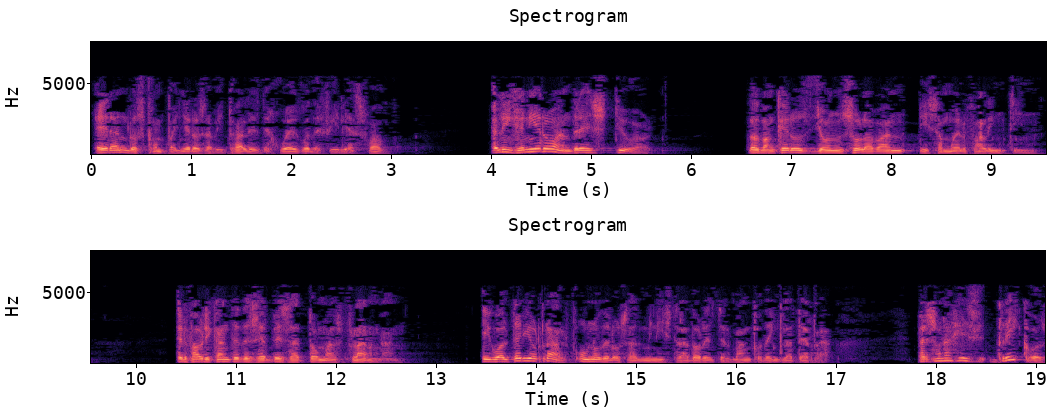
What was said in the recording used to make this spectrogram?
Eran los compañeros habituales de juego de Phileas Fogg. El ingeniero Andrés Stewart, los banqueros John Sullivan y Samuel Fallentin, el fabricante de cerveza Thomas Flanagan, y Walterio Ralph, uno de los administradores del Banco de Inglaterra. Personajes ricos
